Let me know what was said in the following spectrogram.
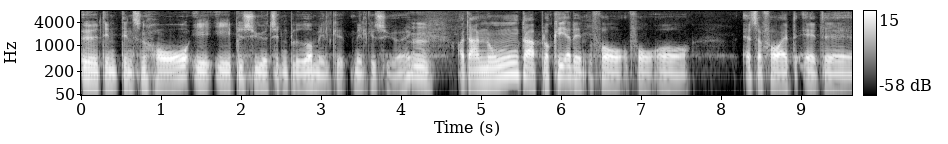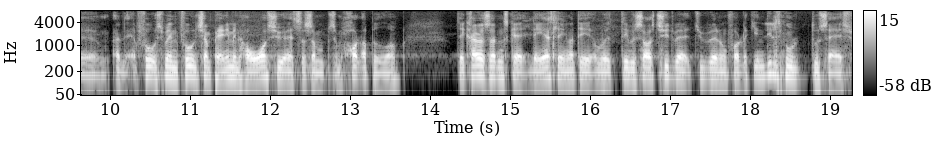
øh, den, den sådan hårde æblesyre til den blødere mælke, mælkesyre. Ikke? Mm. Og der er nogen, der blokerer den for, for at altså for at, at, øh, at få, få en champagne med en hårdere syre, altså som, som holder bedre. Det kræver så, at den skal læres længere. Det, det vil så også typisk være, typisk være nogle folk, der giver en lille smule dosage,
